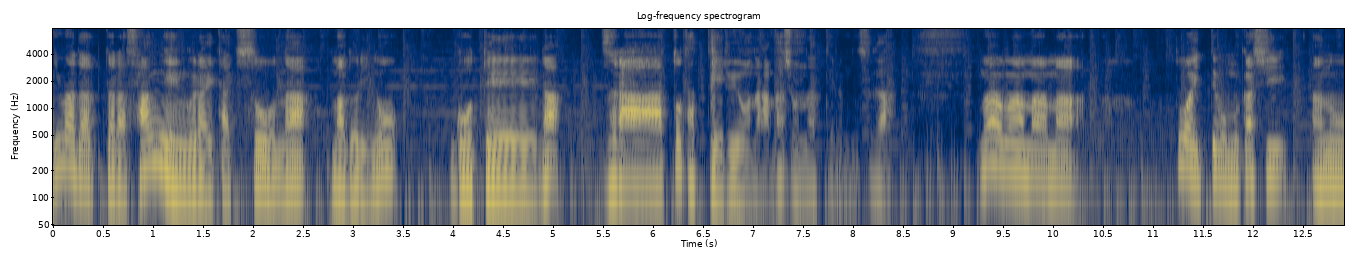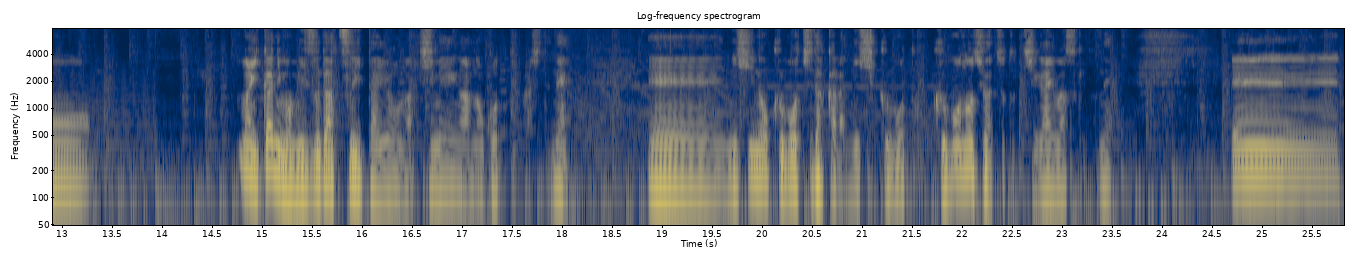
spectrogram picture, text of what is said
今だったら3軒ぐらい立ちそうな間取りの豪邸がずらーっと立っているような場所になってるんですが、まあまあまあまあ、とは言っても昔、あのーまあいかにも水がついたような地名が残ってましてね、えー、西の久保地だから西久保と、久保の地はちょっと違いますけどね。えーっ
